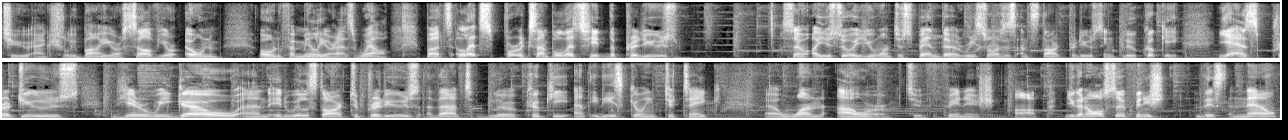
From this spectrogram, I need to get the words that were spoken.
to actually buy yourself your own own familiar as well. But let's, for example, let's hit the produce so are you sure you want to spend the resources and start producing blue cookie? Yes, produce. And here we go. And it will start to produce that blue cookie and it is going to take uh, one hour to finish up. You can also finish this now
